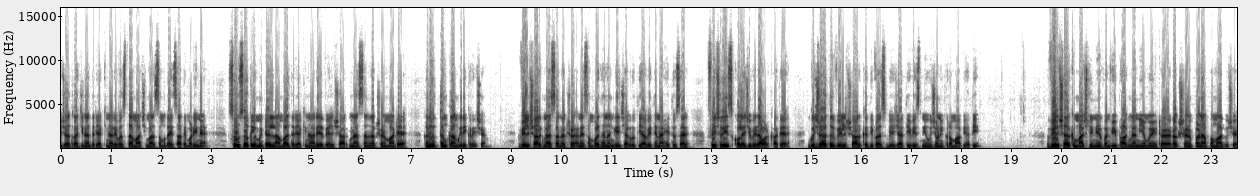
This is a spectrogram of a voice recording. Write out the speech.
ગુજરાત રાજ્યના દરિયા કિનારે વસતા માછીમાર સમુદાય સાથે મળીને સોળસો કિલોમીટર લાંબા દરિયા કિનારે વેલ શાર્કના સંરક્ષણ માટે ઘણી ઉત્તમ કામગીરી કરી છે. વેલ શાર્કના સંરક્ષણ અને સંવર્ધન અંગે જાગૃતિ આવે તેના હેતુસર ફિશરીઝ કોલેજ વેરાવળ ખાતે ગુજરાત વેલ શાર્ક દિવસ બે હજાર ત્રેવીસની ઉજવણી કરવામાં આવી હતી. વેલ શાર્ક માછલીને વન વિભાગના નિયમો હેઠળ રક્ષણ પણ આપવામાં આવ્યું છે.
